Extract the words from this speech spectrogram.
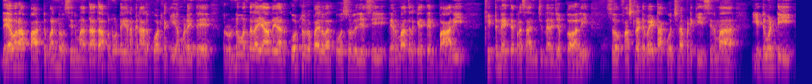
దేవరా పార్ట్ వన్ సినిమా దాదాపు నూట ఎనభై నాలుగు కోట్లకి అమ్ముడైతే రెండు వందల యాభై ఆరు కోట్ల రూపాయల వరకు వసూలు చేసి నిర్మాతలకైతే భారీ హిట్ని అయితే ప్రసాదించిందని చెప్పుకోవాలి. సో ఫస్ట్లో డివైడ్ టాక్ వచ్చినప్పటికీ సినిమా ఎటువంటి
